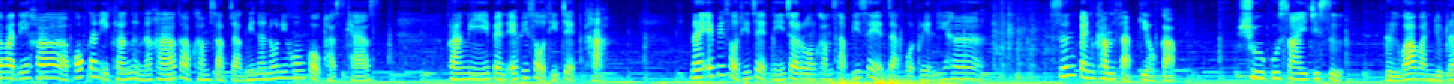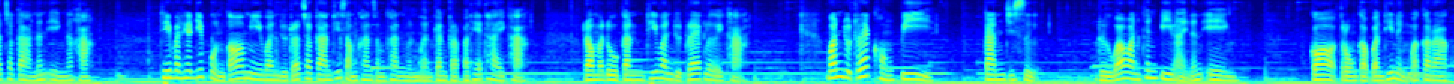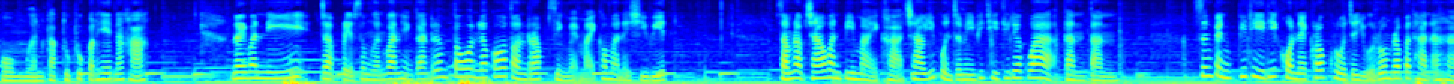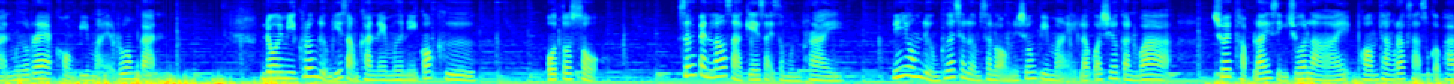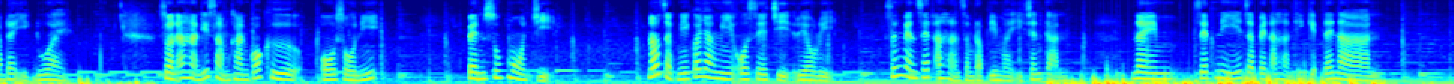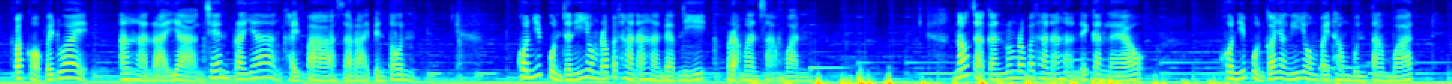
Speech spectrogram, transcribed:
สวัสดีค่ะ พบกันอีกครั้งหนึ่งนะคะ กับคำศัพท์จากมินาโนนิฮงโกะพาสแคสครั้งนี้เป็น episode ที่ 7 ค่ะ ใน episode ที่ 7 นี้จะรวมคำศัพท์พิเศษจากบทเรียนที่ 5 ซึ่งเป็นคำศัพท์เกี่ยวกับชูกุไซจิสึหรือว่าวันหยุดราชการนั่นเองนะคะ ที่ประเทศญี่ปุ่นก็มีวันหยุดราชการที่สำคัญสำคัญเหมือนเหมือนกันกับประเทศไทยค่ะ เรามาดูกันที่วันหยุดแรกเลยค่ะ วันหยุดแรกของปีกันจิสึหรือว่าวันขึ้นปีใหม่นั่นเอง ก็ตรงกับวันที่ 1 มกราคมเหมือนกับทุกๆประเทศนะคะ ในวันนี้จะเปรียบเสมือนวันแห่งการเริ่มต้น แล้วก็ตอนรับสิ่งใหม่ ๆ เข้ามาในชีวิตสำหรับเช้าวันปีใหม่ค่ะ ชาวญี่ปุ่นจะมีพิธีที่เรียกว่ากันตัน ซึ่งเป็นพิธีที่คนในครอบครัวจะอยู่ร่วมรับประทานอาหารมื้อแรกของปีใหม่ร่วมกัน โดยมีเครื่องดื่มที่สำคัญในมื้อนี้ก็คือโอโตโซซึ่งเป็นเหล้าสาเกใส่สมุนไพร นิยมดื่มเพื่อเฉลิมฉลองในช่วงปีใหม่ แล้วก็เชื่อกันว่า ช่วยขับไล่สิ่งชั่วร้าย พร้อมทั้งรักษาสุขภาพได้อีกด้วย ส่วนอาหารที่สำคัญก็คือโอโซนิ เป็นซุปโมจิ นอกจากนี้ก็ยังมีโอเซจิเรียวริ ซึ่งเป็นเซตอาหารสำหรับปีใหม่อีกเช่นกัน ในเซตนี้จะเป็นอาหารที่เก็บได้นาน ประกอบไปด้วยอาหารหลายอย่าง เช่น ปลาย่าง ไข่ปลา สาหร่าย เป็นต้น คนญี่ปุ่นจะนิยมรับประทานอาหารแบบนี้ประมาณ 3 วัน นอกจากการร่วมรับประทานอาหารได้กันแล้ว คนญี่ปุ่นก็ยังนิยมไปทำบุญตามวัด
